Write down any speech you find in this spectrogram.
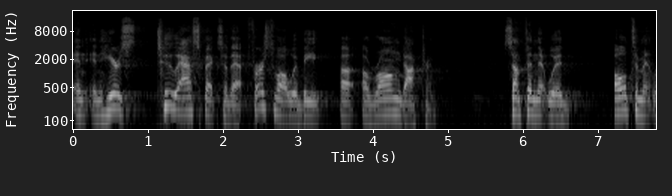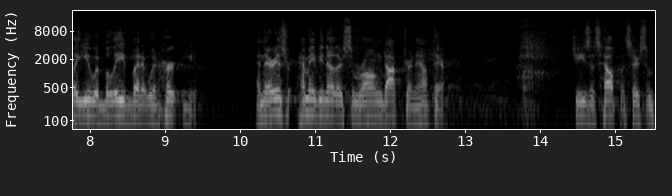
and, and here's two aspects of that. First of all, would be a, a wrong doctrine, something that would ultimately you would believe, but it would hurt you. And there is, how many of you know there's some wrong doctrine out there? Jesus help us. There's some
